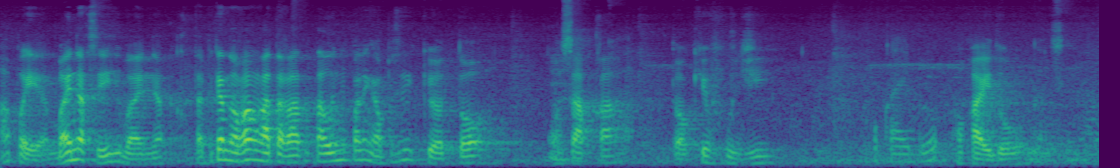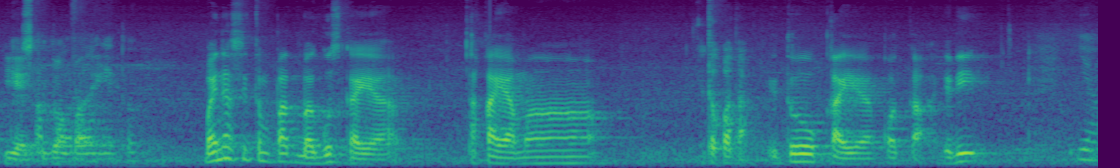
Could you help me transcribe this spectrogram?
Apa ya? Banyak sih banyak. Tapi kan orang rata-rata tahunya paling apa sih? Kyoto Osaka Tokyo Fuji. Hokkaido. Hokkaido. Enggak sih. Iya, itu paling. gitu. Banyak sih tempat bagus kayak Takayama itu kota itu kayak kota jadi yang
